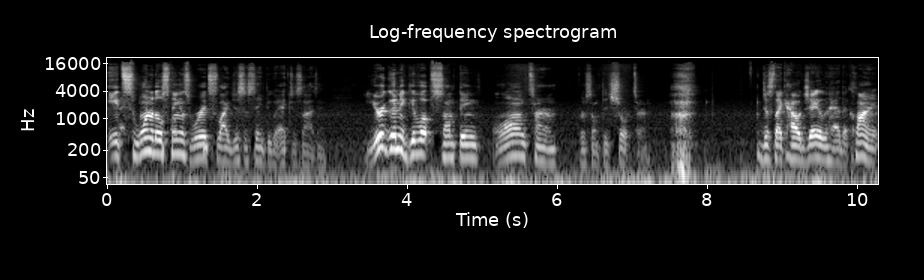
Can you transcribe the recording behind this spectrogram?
it's one of those things where it's like just the same thing with exercising. You're gonna give up something long term for something short term. just like how Jalen had the client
